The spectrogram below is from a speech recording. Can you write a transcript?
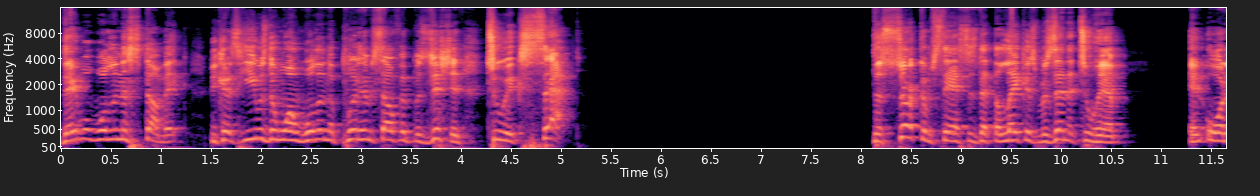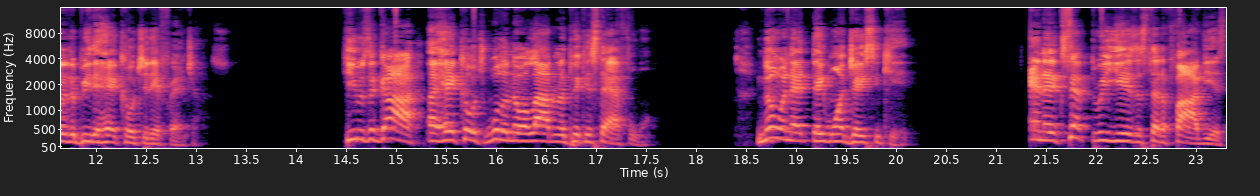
they were willing to stomach because he was the one willing to put himself in position to accept the circumstances that the Lakers presented to him in order to be the head coach of their franchise. He was a guy, a head coach willing to allow them to pick his staff for him, knowing that they want Jason Kidd. And accept three years instead of five years,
